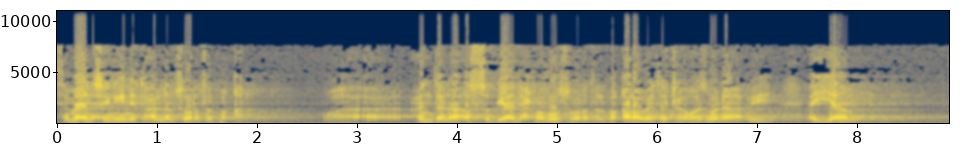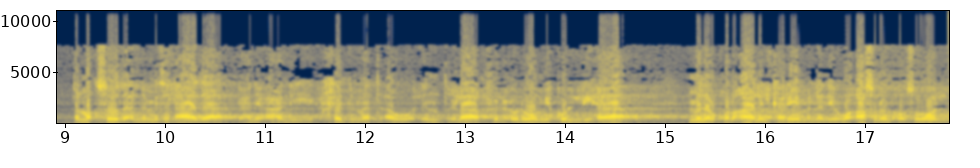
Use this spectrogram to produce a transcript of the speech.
ثمان سنين يتعلم سورة البقرة. وعندنا الصبيان يحفظون سورة البقرة ويتجاوزونها في أيام. المقصود أن مثل هذا يعني أعني خدمة أو الانطلاق في العلوم كلها من القرآن الكريم الذي هو أصل الأصول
